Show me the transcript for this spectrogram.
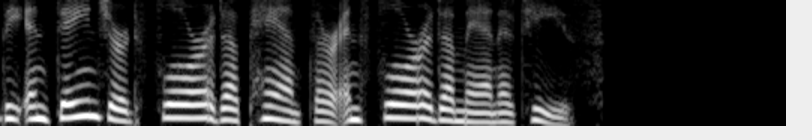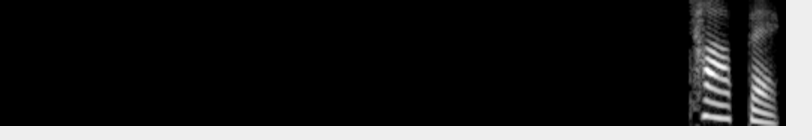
the endangered Florida panther and Florida manatees. Topic:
